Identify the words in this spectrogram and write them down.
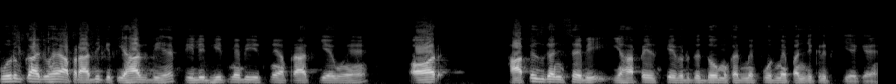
पूर्व का जो है आपराधिक इतिहास भी है पीलीभीत में भी इसने अपराध किए हुए हैं और हाफिजगंज से भी यहाँ पे इसके विरुद्ध दो मुकदमे पूर्व में पंजीकृत किए गए हैं।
